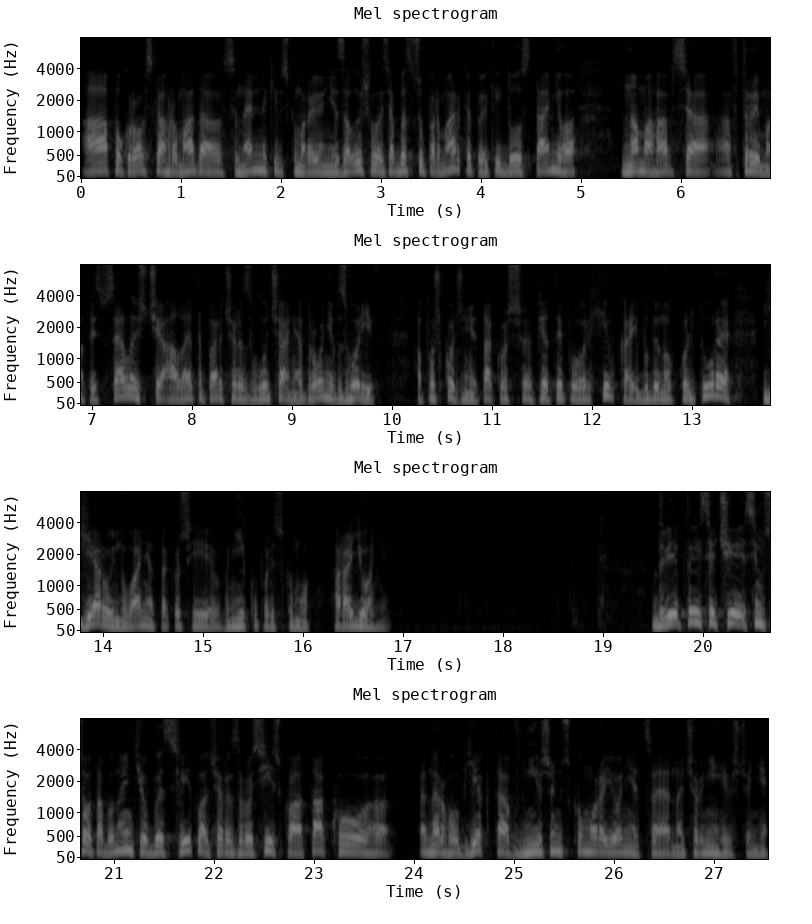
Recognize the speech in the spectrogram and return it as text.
А Покровська громада в Синельниківському районі залишилася без супермаркету, який до останнього намагався втриматись в селищі, але тепер через влучання дронів згорів. А пошкоджені також п'ятиповерхівка і будинок культури. Є руйнування також і в Нікопольському районі. 2700 абонентів без світла через російську атаку енергооб'єкта в Ніжинському районі. Це на Чернігівщині.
